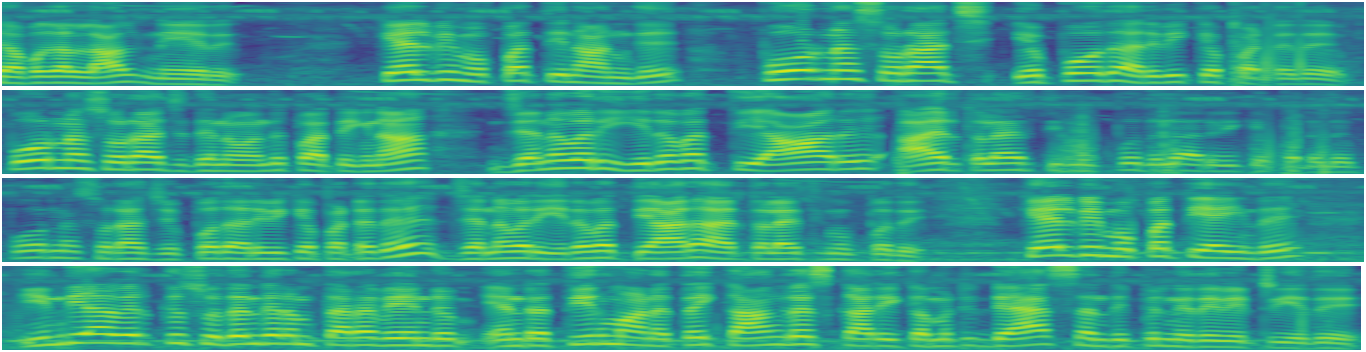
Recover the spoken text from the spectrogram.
ஜவஹர்லால் நேரு. கேள்வி முப்பத்தி நான்கு பூர்ண சுவராஜ் எப்போது அறிவிக்கப்பட்டது? பூர்ண சுவராஜ் தினம் வந்து பார்த்தீங்கன்னா ஜனவரி இருபத்தி ஆறு ஆயிரத்தி தொள்ளாயிரத்தி முப்பதில் அறிவிக்கப்பட்டது. பூர்ண சுவராஜ் எப்போது அறிவிக்கப்பட்டது? ஜனவரி இருபத்தி ஆறு ஆயிரத்தி தொள்ளாயிரத்தி முப்பது. கேள்வி முப்பத்தி ஐந்து. இந்தியாவிற்கு சுதந்திரம் தர வேண்டும் என்ற தீர்மானத்தை காங்கிரஸ் காரிய கமிட்டி டேஸ் சந்திப்பில் நிறைவேற்றியது.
